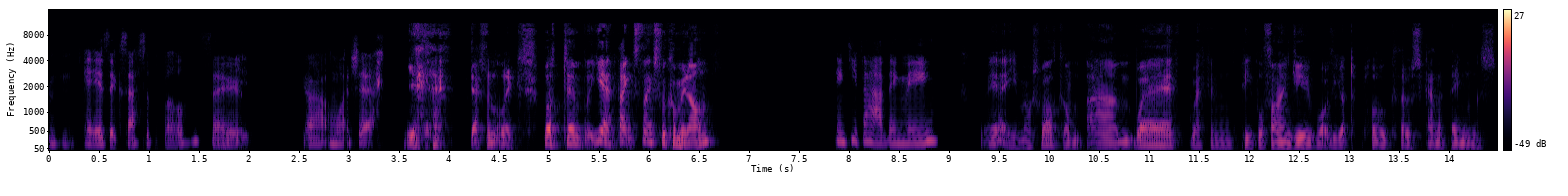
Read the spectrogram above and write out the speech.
Mhm. It is accessible, so go out and watch it. Yeah, definitely. But um, but yeah, thanks thanks for coming on. Thank you for having me. Yeah, you're most welcome. Um, where where can people find you? What have you got to plug? Those kind of things.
